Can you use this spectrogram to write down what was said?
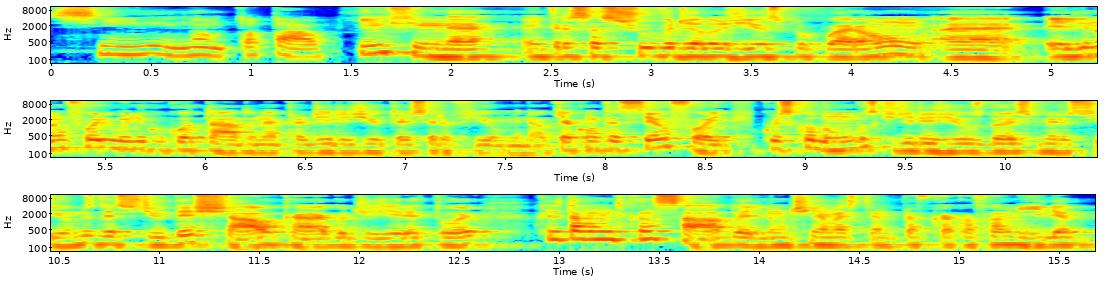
Sim, não, total. Enfim, né, entre essas chuvas de elogios pro Cuarón, é, ele não foi o único cotado, né, para dirigir o terceiro filme, né? O que aconteceu foi, Chris Columbus, que dirigiu os dois primeiros filmes, decidiu deixar o cargo de diretor, porque ele estava muito cansado, ele não tinha mais tempo para ficar com a família,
